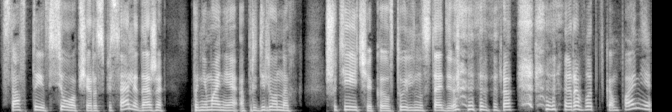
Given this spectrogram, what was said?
софты, все вообще расписали, даже понимание определенных шутеечек в ту или иную стадию работы в компании,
